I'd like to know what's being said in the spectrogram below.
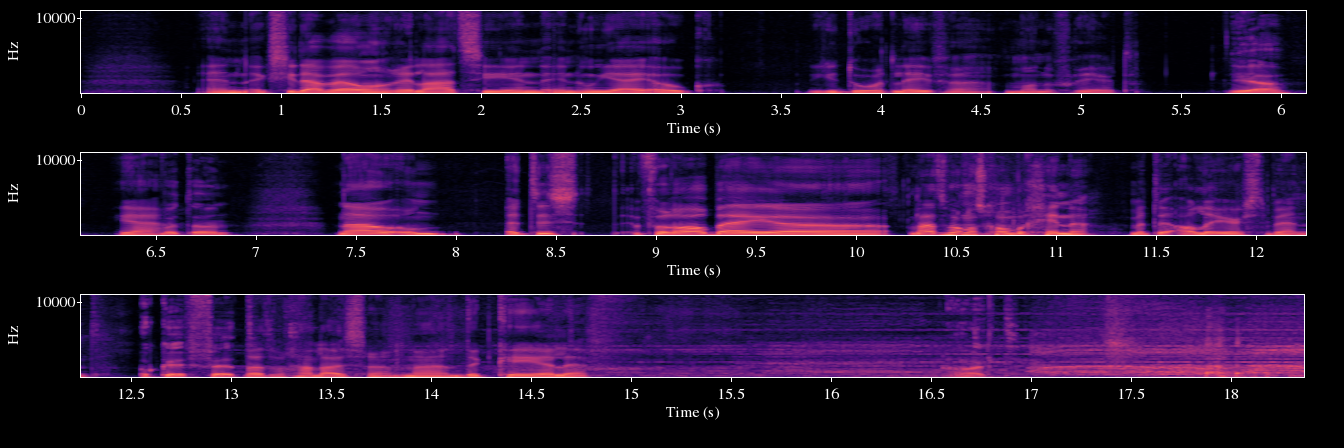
En ik zie daar wel een relatie in, in hoe jij ook je door het leven manoeuvreert. Ja? Ja. Wat dan? Nou, om- het is vooral bij... eh, laten we anders gewoon beginnen met de allereerste band. Oké, vet. Laten we gaan luisteren naar de KLF. Hard.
